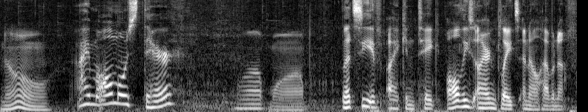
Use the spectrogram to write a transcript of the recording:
No. I'm almost there. Womp womp. Let's see if I can take all these iron plates and I'll have enough.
